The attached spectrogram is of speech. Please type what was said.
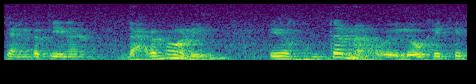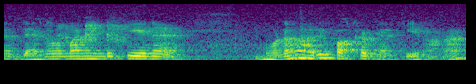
දැන් තියෙන ධර්ම වලින් ඒ මුද්දම ওই ලෝකේ තියෙන දැනුමමින්ද කියන මොනවා හරි පක්‍රමයක් කියනවා නම්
